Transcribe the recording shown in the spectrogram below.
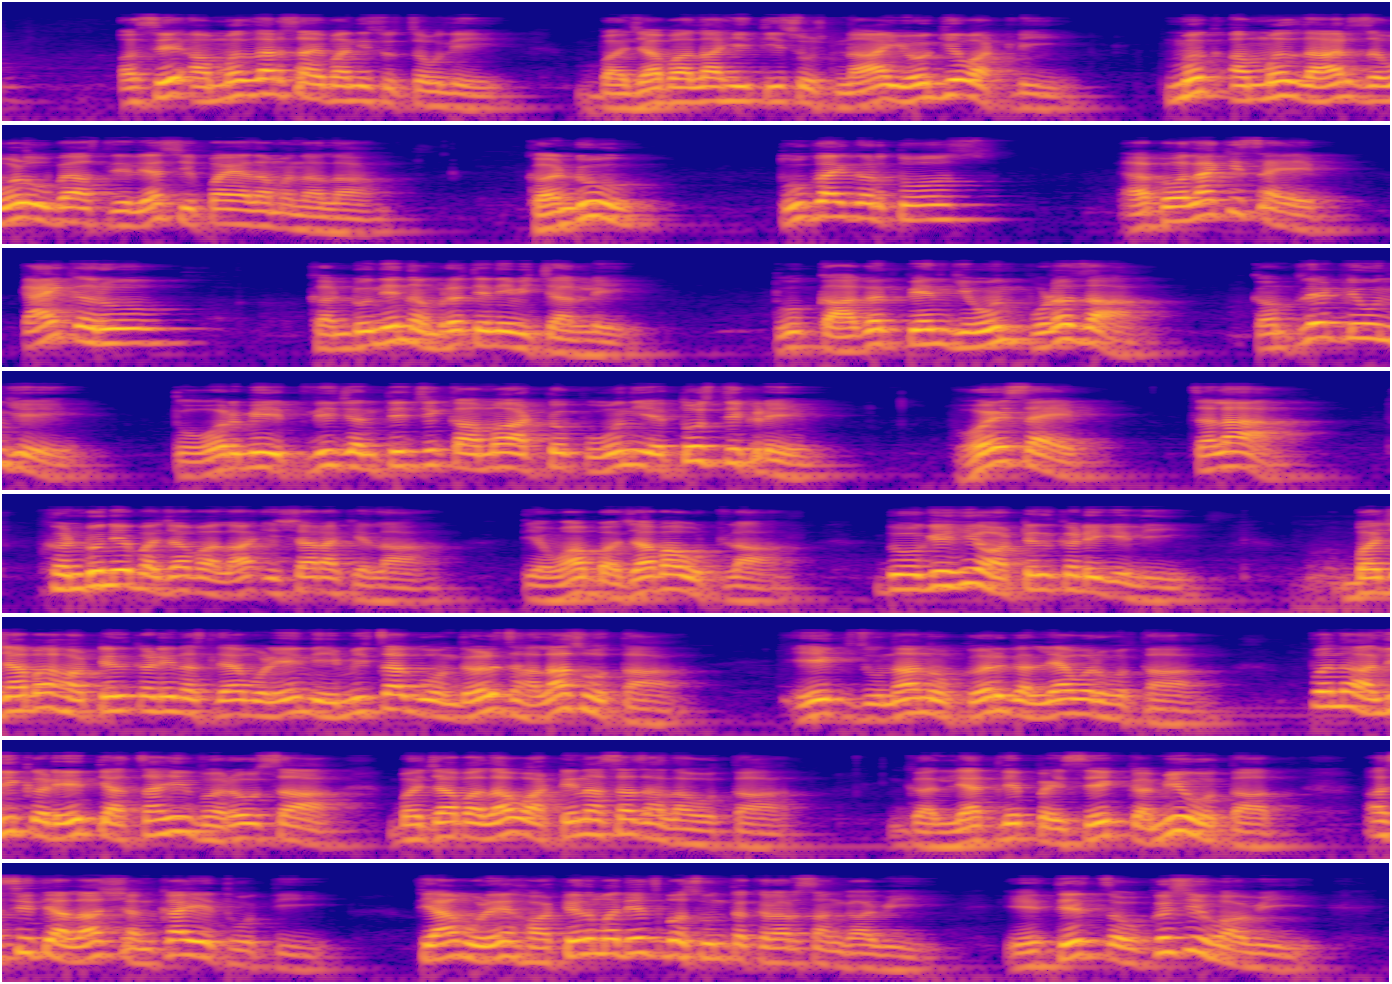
असे अंमलदार साहेबांनी सुचवले. बजाबालाही ती सूचना योग्य वाटली. मग अंमलदार जवळ उभ्या असलेल्या शिपायाला म्हणाला खंडू तू काय करतोस? बोला की साहेब काय करू? खंडूने नम्रतेने विचारले तू कागद पेन घेऊन पुढं जा. कंप्लेंट लिहून घे. तोवर मी इथली जनतेची कामं आटोपून येतोच तिकडे. होय साहेब चला. खंडूने बजाबाला इशारा केला. तेव्हा बजाबा उठला. दोघेही हॉटेलकडे गेली. बजाबा हॉटेलकडे नसल्यामुळे नेहमीचा गोंधळ झालाच होता. एक जुना नोकर गल्ल्यावर होता. पण अलीकडे त्याचाही भरवसा बजाबाला वाटेनासा झाला होता. गल्ल्यातले पैसे कमी होतात अशी त्याला शंका येत होती. त्यामुळे हॉटेलमध्येच बसून तक्रार सांगावी. येथेच चौकशी व्हावी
